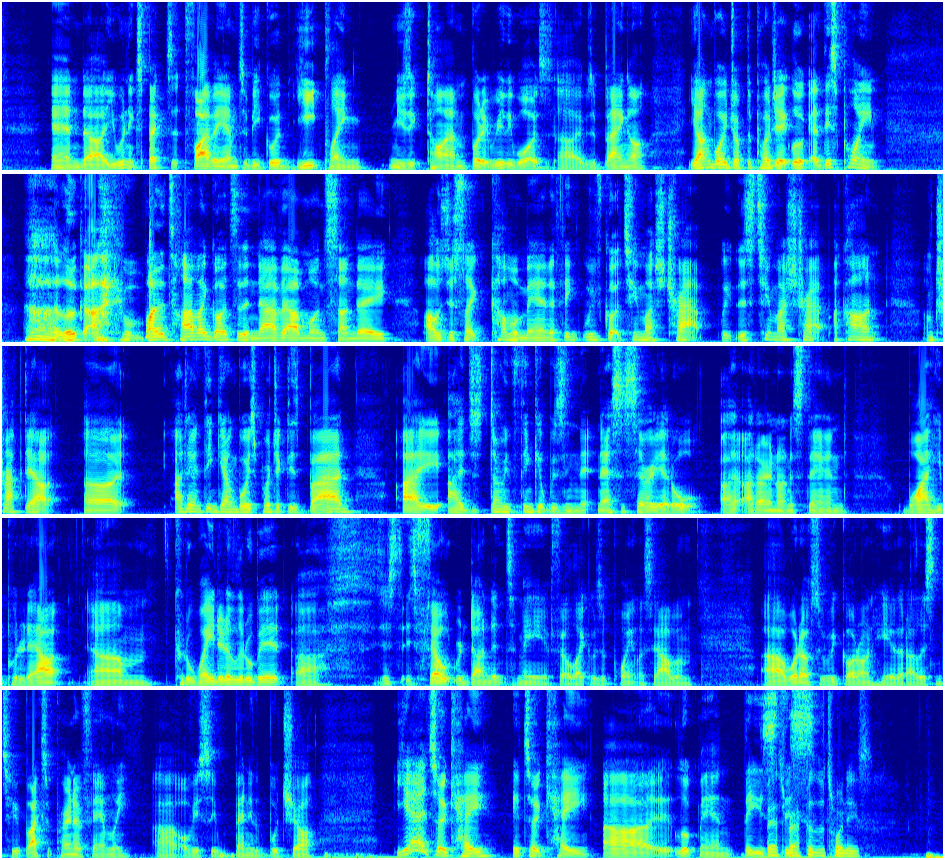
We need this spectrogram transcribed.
And uh, you wouldn't expect at 5 a.m. to be good Yeat playing music time, but it really was. Uh, it was a banger. Young Boy dropped the project. Look, at this point, ah, look, I, by the time I got to the Nav album on Sunday, I was just like, come on, man, I think we've got too much trap. We, there's too much trap. I can't, I'm trapped out. Uh, I don't think Young Boy's project is bad. I I just don't think it was necessary at all. I, I don't understand why he put it out. Um, could have waited a little bit. Uh, just it felt redundant to me. It felt like it was a pointless album. Uh, what else have we got on here that I listened to? Black Soprano Family. Uh, obviously, Benny the Butcher. Yeah, it's okay. It's okay. Uh, look, man, these Best this, rap of the twenties.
